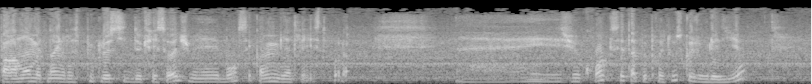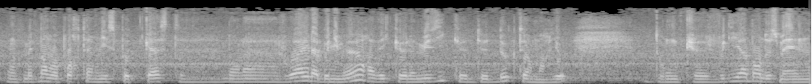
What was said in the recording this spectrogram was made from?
apparemment maintenant il ne reste plus que le site de Chris Hodge mais bon c'est quand même bien triste voilà. Et je crois que c'est à peu près tout ce que je voulais dire. Donc maintenant on va pouvoir terminer ce podcast dans la joie et la bonne humeur avec la musique de Dr Mario. Donc euh, je vous dis à dans deux semaines.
